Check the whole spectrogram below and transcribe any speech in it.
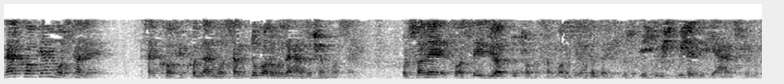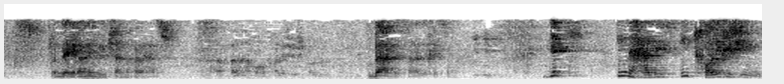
در کافی هم مرسله. مثلا کافی کلا مرسل. دو بار ورده هر دوش هم مرسل. ارسال فاصله زیاد دو تا مثلا واسطه دارید یکی بیش بیش از یکی هست شده. چون دقیقا نمی‌دونیم چند نفر هست اول هم آخرش اشکال بله سند خسان یک این حدیث این تاریخش این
